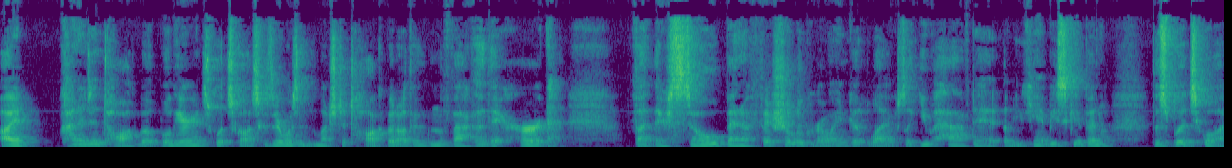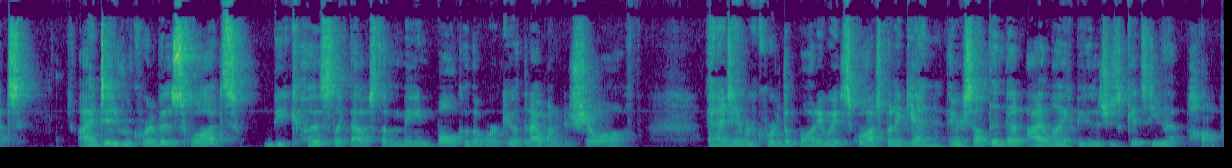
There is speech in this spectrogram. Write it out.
I kind of didn't talk about Bulgarian split squats because there wasn't much to talk about other than the fact that they hurt but they're so beneficial to growing good legs. Like you have to hit them. You can't be skipping the split squats. I did record a bit of squats because like that was the main bulk of the workout that I wanted to show off. And I didn't record the body weight squats, but again, they're something that I like because it just gets you that pump.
